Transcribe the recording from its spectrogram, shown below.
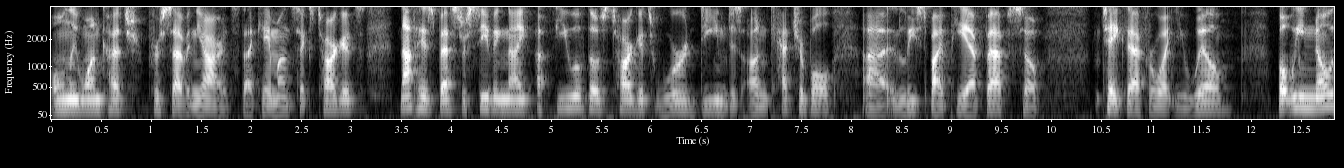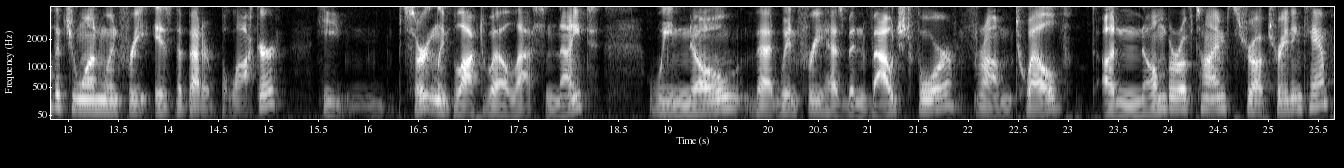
only one catch for seven yards. That came on six targets. Not his best receiving night. A few of those targets were deemed as uncatchable, uh, at least by PFF, so take that for what you will. But we know that Juwann Winfree is the better blocker. He certainly blocked well last night. We know that Winfree has been vouched for from 12 a number of times throughout training camp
